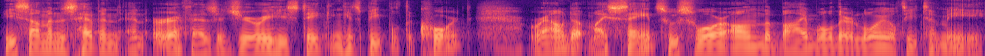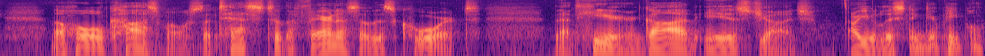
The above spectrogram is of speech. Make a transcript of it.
He summons heaven and earth as a jury. He's taking his people to court. Round up my saints who swore on the Bible their loyalty to me. The whole cosmos attests to the fairness of this court that here God is judge. Are you listening, dear people?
